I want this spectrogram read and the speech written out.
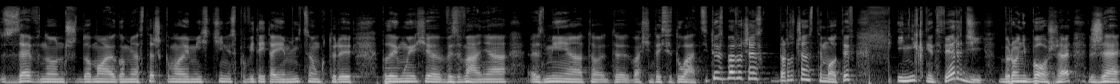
z zewnątrz, do małego miasteczka, małej mieściny z powitej tajemnicą, który podejmuje się wyzwania, zmienia to, to właśnie tej sytuacji. To jest bardzo, częst, bardzo częsty motyw i nikt nie twierdzi, broń Boże, że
